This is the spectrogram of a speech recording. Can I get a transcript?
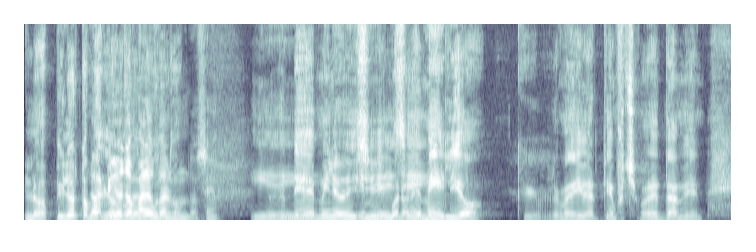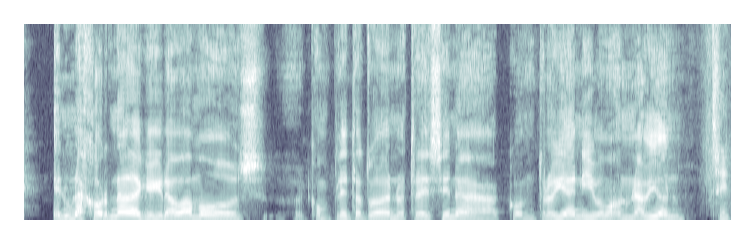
Los pilotos Los más pilotos locos del mundo. sí. de Emilio Dice. Bueno, Emilio, que yo me divertí mucho con él también. En una jornada que grabamos completa toda nuestra escena con Troyani, íbamos en un avión. Sí.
